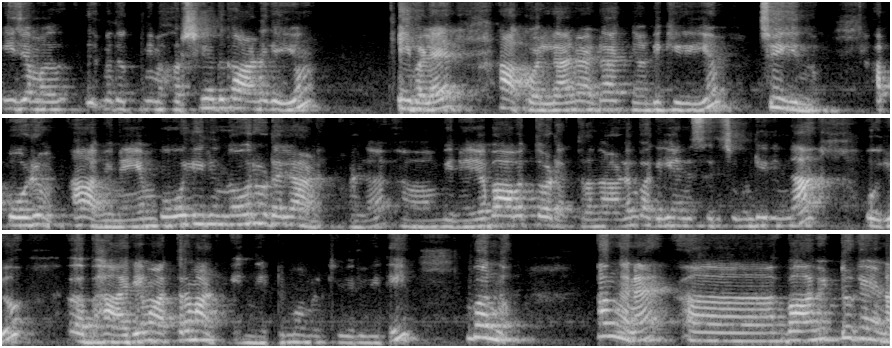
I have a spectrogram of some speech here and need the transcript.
ഈ ജമദഗ്നി മഹർഷി അത് കാണുകയും ഇവളെ ആ കൊല്ലാനായിട്ട് ആജ്ഞാപിക്കുകയും ചെയ്യുന്നു. അപ്പോഴും ആ വിനയം പോലിരുന്നോരുടലാണ്. വിനയഭാവത്തോടെ എത്ര നാളും പതിയെ അനുസരിച്ചു കൊണ്ടിരുന്ന ഒരു ഭാര്യ മാത്രമാണ്. എന്നിട്ടും അവൾക്ക് ഒരു വിധി വന്നു. അങ്ങനെ ആ കേണ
